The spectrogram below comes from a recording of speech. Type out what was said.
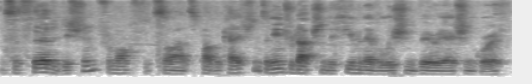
It's a third edition from Oxford Science Publications, an introduction to human evolution, variation, growth,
